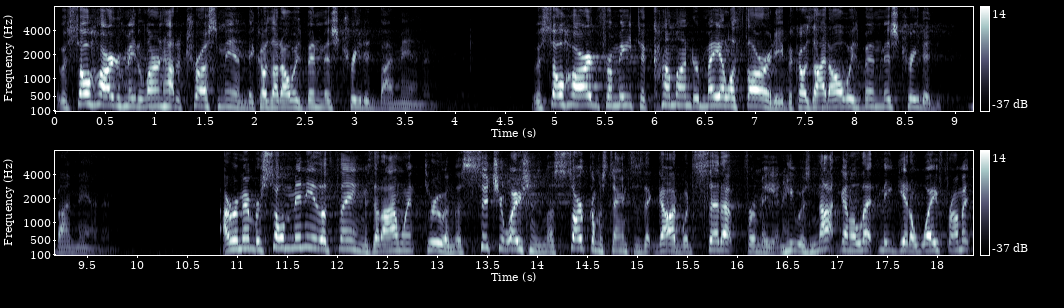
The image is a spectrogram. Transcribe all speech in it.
It was so hard for me to learn how to trust men because I'd always been mistreated by men. And it was so hard for me to come under male authority because I'd always been mistreated by men. I remember so many of the things that I went through and the situations and the circumstances that God would set up for me, and He was not going to let me get away from it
